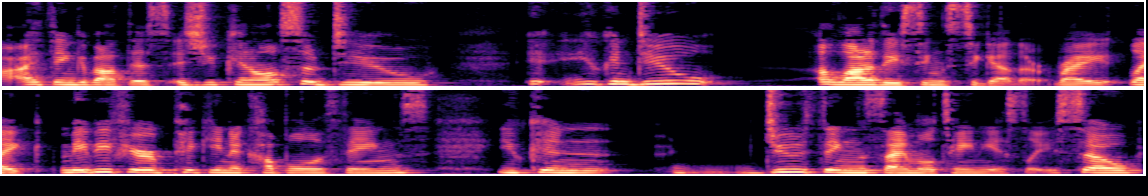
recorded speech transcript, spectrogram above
I think about this is you can also do, you can do a lot of these things together, right? Like maybe if you're picking a couple of things, you can do things simultaneously. So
